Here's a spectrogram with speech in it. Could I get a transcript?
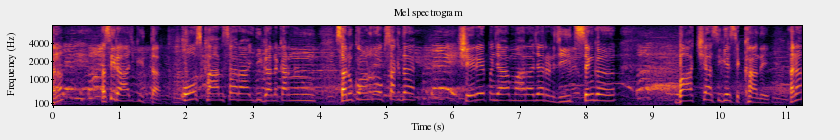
ਹਨਾ? ਅਸੀਂ ਰਾਜ ਕੀਤਾ। ਉਸ ਖਾਲਸਾ ਰਾਜ ਦੀ ਗੱਲ ਕਰਨ ਨੂੰ ਸਾਨੂੰ ਕੌਣ ਰੋਕ ਸਕਦਾ? ਹੈ ਸ਼ੇਰੇ ਪੰਜਾਬ ਮਹਾਰਾਜਾ ਰਣਜੀਤ ਸਿੰਘ ਬਾਦਸ਼ਾਹ ਸੀਗੇ ਸਿੱਖਾਂ ਦੇ ਹਨਾ?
